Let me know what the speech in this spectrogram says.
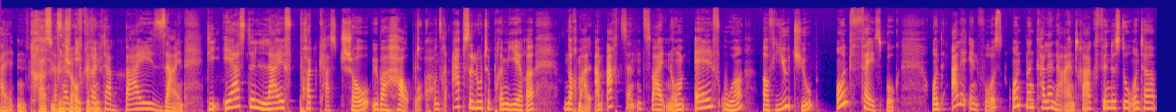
halten. Krass, ich das bin heißt, schon ihr aufgeregt. könnt dabei sein. Die erste Live-Podcast-Show überhaupt. Unsere absolute Premiere. Nochmal, am 18.02. um 11 Uhr auf YouTube und Facebook. Und alle Infos und einen Kalendereintrag findest du unter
